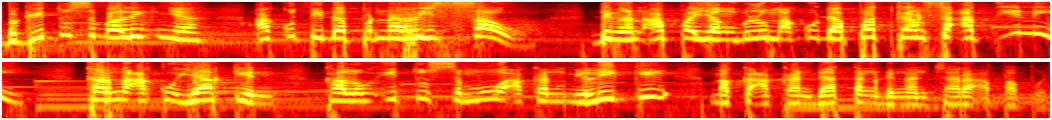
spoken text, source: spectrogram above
Begitu sebaliknya, aku tidak pernah risau dengan apa yang belum aku dapatkan saat ini. Karena aku yakin kalau itu semua akan miliki, maka akan datang dengan cara apa pun.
